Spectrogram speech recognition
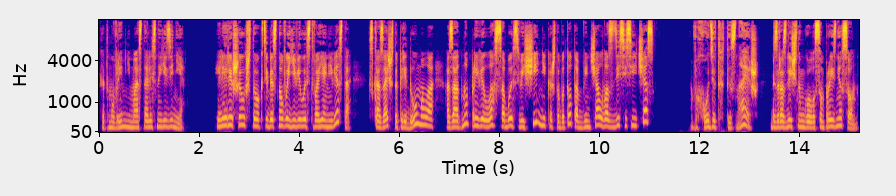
К этому времени мы остались наедине. «Или решил, что к тебе снова явилась твоя невеста?» Сказать, что передумала, а заодно привела с собой священника, чтобы тот обвенчал вас здесь и сейчас? Выходит, ты знаешь, безразличным голосом произнес он.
